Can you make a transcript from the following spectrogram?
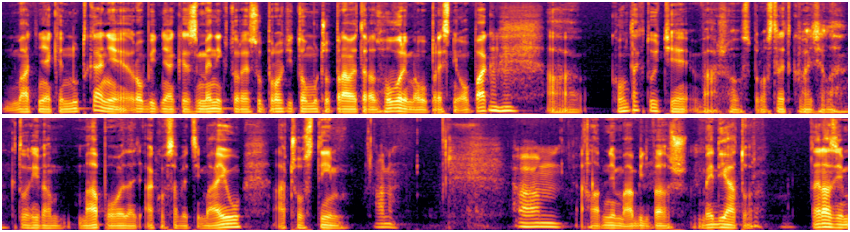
máte nejaké nutkanie robiť nejaké zmeny, ktoré sú proti tomu, čo práve teraz hovorím, alebo presný opak, mm-hmm. a kontaktujte vášho sprostredkovateľa, ktorý vám má povedať, ako sa veci majú a čo s tým. Áno. Um, a hlavne má byť váš mediátor. Teraz je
